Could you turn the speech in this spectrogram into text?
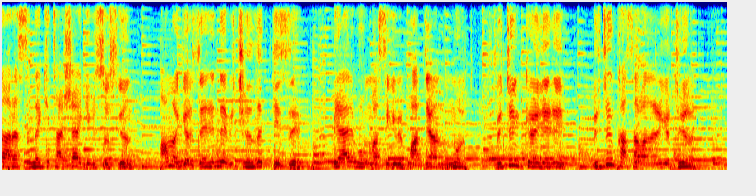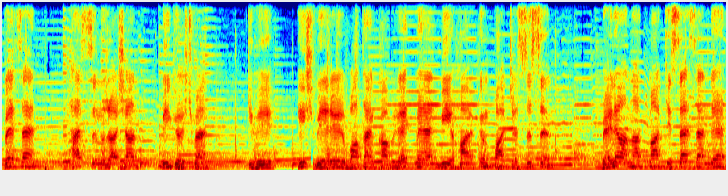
arasındaki taşlar gibi suskun ama gözlerinde bir çığlık gizli. Bir el bombası gibi patlayan umut bütün köyleri, bütün kasabaları yutuyor. Ve sen her sınır aşan bir göçmen gibi hiçbir yeri vatan kabul etmeyen bir halkın parçasısın. Beni anlatmak istersen de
